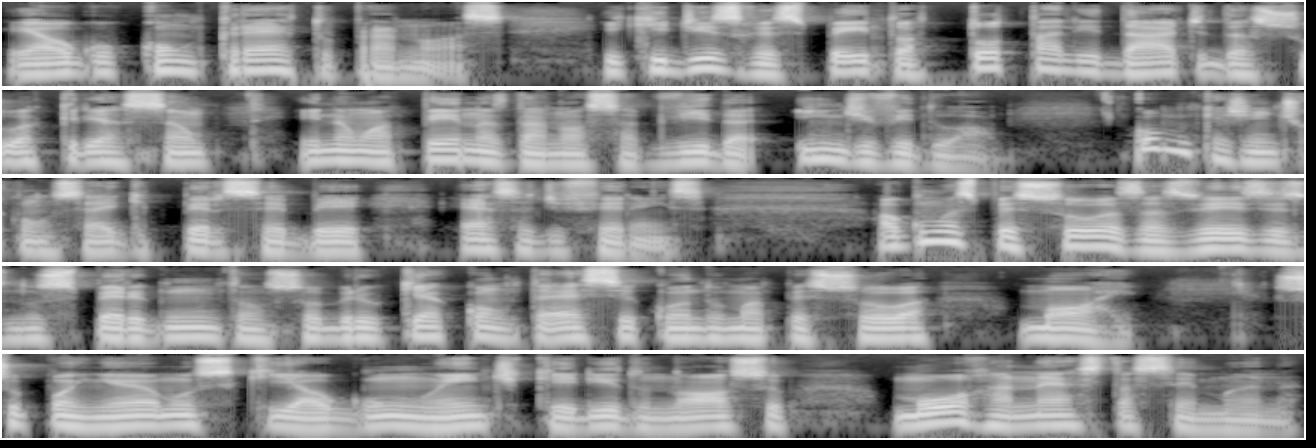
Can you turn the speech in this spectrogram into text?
é algo concreto para nós e que diz respeito à totalidade da sua criação e não apenas da nossa vida individual. Como que a gente consegue perceber essa diferença? Algumas pessoas às vezes nos perguntam sobre o que acontece quando uma pessoa morre. Suponhamos que algum ente querido nosso morra nesta semana.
